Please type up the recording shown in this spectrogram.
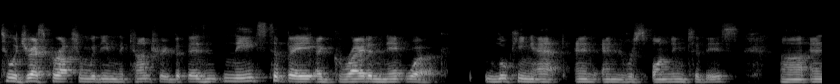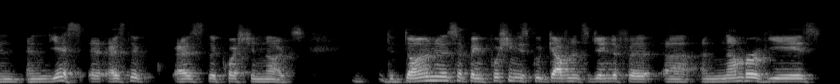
to address corruption within the country. But there needs to be a greater network looking at and, and responding to this. Uh, and and yes, as the as the question notes, the donors have been pushing this good governance agenda for uh, a number of years,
